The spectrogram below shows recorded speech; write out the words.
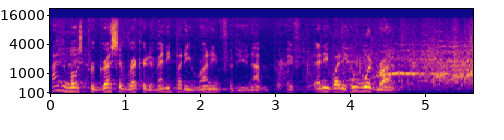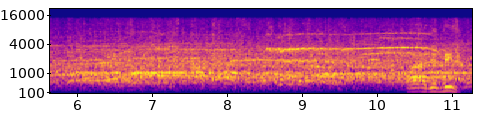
I have the most progressive record of anybody running for the United, if anybody who would run. I didn't mean.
